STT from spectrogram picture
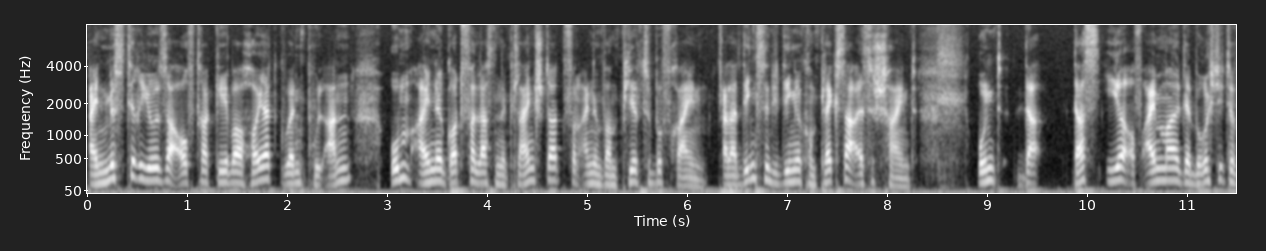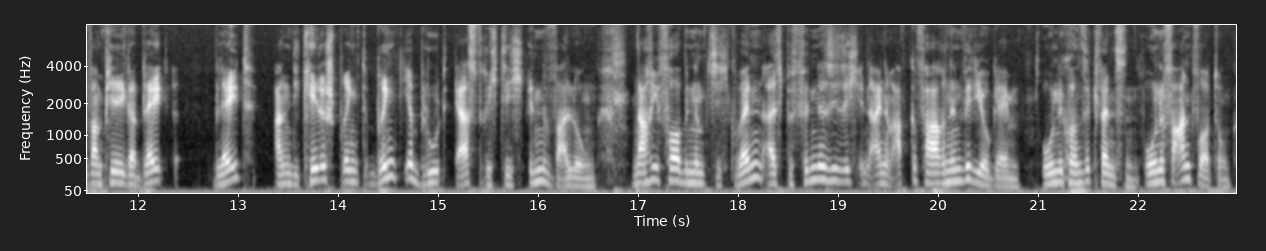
Ein mysteriöser Auftraggeber heuert Gwenpool an, um eine gottverlassene Kleinstadt von einem Vampir zu befreien. Allerdings sind die Dinge komplexer, als es scheint. Und da, dass ihr auf einmal der berüchtigte Vampirjäger Blade Blade an die Kehle springt, bringt ihr Blut erst richtig in Wallung. Nach wie vor benimmt sich Gwen, als befinde sie sich in einem abgefahrenen Videogame. Ohne Konsequenzen, ohne Verantwortung.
